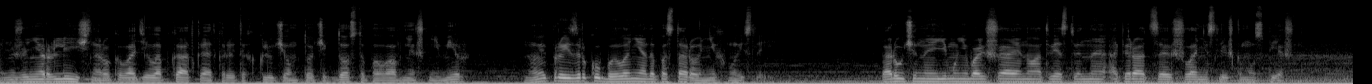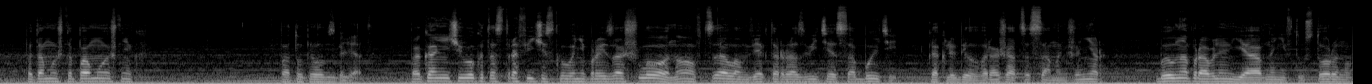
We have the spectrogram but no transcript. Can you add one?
Инженер лично руководил обкаткой открытых ключом точек доступа во внешний мир, но и призраку было не до посторонних мыслей. Порученная ему небольшая, но ответственная операция шла не слишком успешно. Потому что помощник потупил взгляд. Пока ничего катастрофического не произошло, но в целом вектор развития событий, как любил выражаться сам инженер, был направлен явно не в ту сторону,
